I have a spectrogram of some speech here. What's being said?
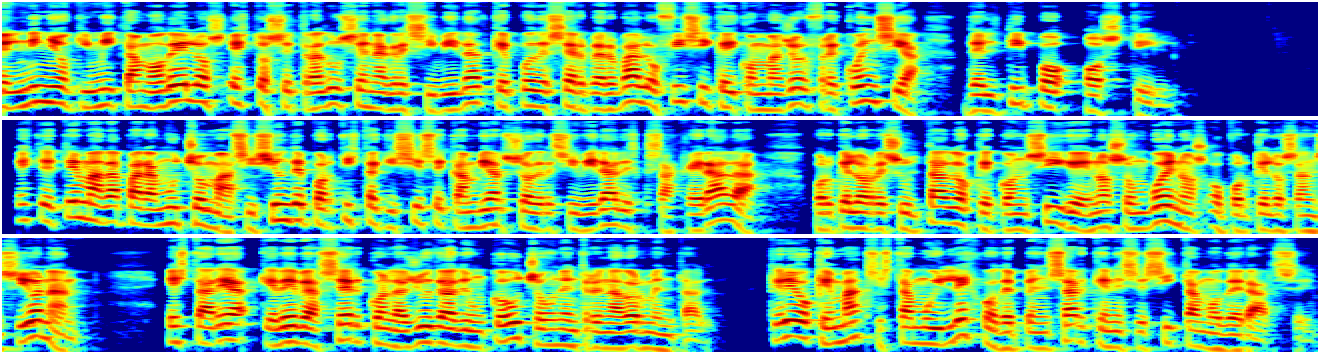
el niño que imita modelos, esto se traduce en agresividad que puede ser verbal o física y con mayor frecuencia del tipo hostil. Este tema da para mucho más y si un deportista quisiese cambiar su agresividad exagerada porque los resultados que consigue no son buenos o porque lo sancionan, es tarea que debe hacer con la ayuda de un coach o un entrenador mental. Creo que Max está muy lejos de pensar que necesita moderarse.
